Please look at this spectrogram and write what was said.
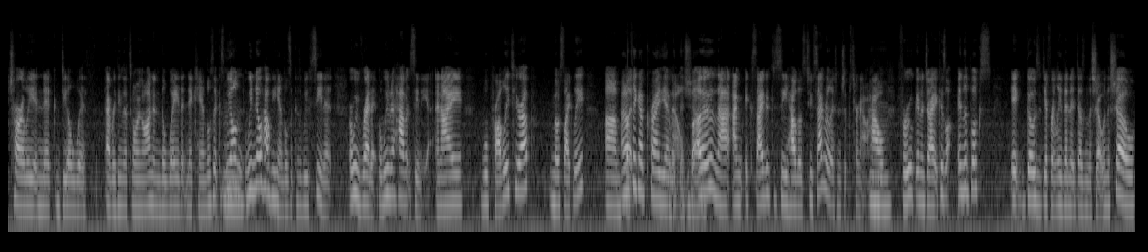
Charlie and Nick deal with everything that's going on and the way that Nick handles it because we all we know how he handles it because we've seen it or we've read it, but we haven't seen it yet. And I will probably tear up most likely. Um, I don't think I've cried yet no, with this show. but other than that, I'm excited to see how those two side relationships turn out. How Mm-hmm. Farouk and Ajayi, because in the books it goes differently than it does in the show. In the show,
